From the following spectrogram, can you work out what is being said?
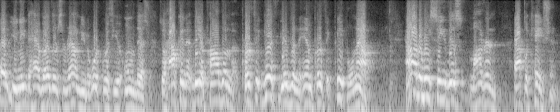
uh, you need to have others around you to work with you on this. So how can it be a problem? A perfect gift given to imperfect people. Now, how do we see this modern application?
